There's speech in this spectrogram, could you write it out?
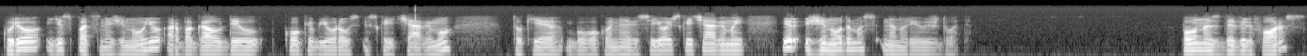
kurio jis pats nežinojo arba gal dėl kokio bjauraus įskaičiavimo, tokie buvo ko ne visi jo išskaičiavimai, ir žinodamas nenorėjo išduoti. Ponas de Vilforas –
